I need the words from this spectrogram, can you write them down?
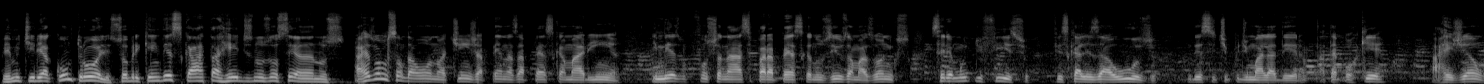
permitiria controle sobre quem descarta redes nos oceanos. A resolução da ONU atinge apenas a pesca marinha e, mesmo que funcionasse para a pesca nos rios amazônicos, seria muito difícil fiscalizar o uso desse tipo de malhadeira, até porque a região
